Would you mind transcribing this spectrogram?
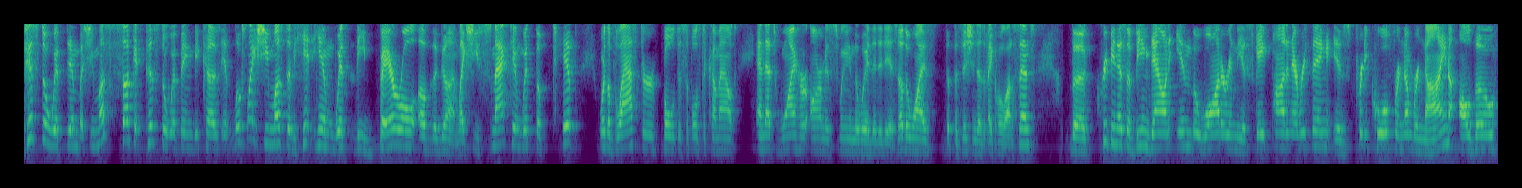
pistol whipped him, but she must suck at pistol whipping because it looks like she must have hit him with the barrel of the gun. Like she smacked him with the tip where the blaster bolt is supposed to come out, and that's why her arm is swinging the way that it is. Otherwise, the position doesn't make a whole lot of sense. The creepiness of being down in the water in the escape pod and everything is pretty cool for number nine, although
